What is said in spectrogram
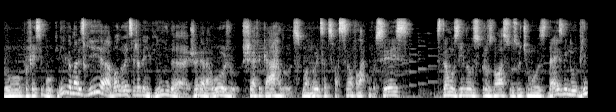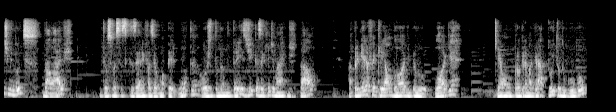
pro, pro Facebook. Nívia Maris Guia, boa noite, seja bem-vinda. Jane Araújo, chefe Carlos, boa noite, satisfação falar com vocês. Estamos indo para os nossos últimos 10 minu 20 minutos da live. Então, se vocês quiserem fazer alguma pergunta, hoje eu estou dando três dicas aqui de marketing digital. A primeira foi criar um blog pelo Blogger, que é um programa gratuito do Google,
